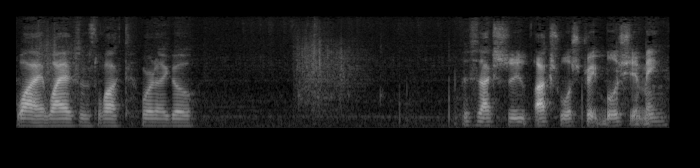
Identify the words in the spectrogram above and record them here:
Why? Why is this locked? Where did I go? This is actually actual straight bullshit, man.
